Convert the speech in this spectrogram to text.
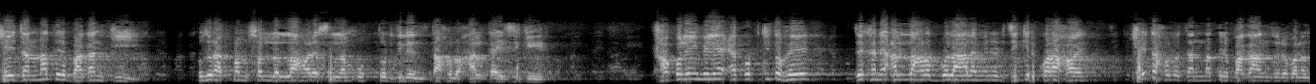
সেই জান্নাতের বাগান কি? হুজুর আকরাম আলাইহি সাল্লাম উত্তর দিলেন, তা হলো হালকায় জিকির। সকলেই মিলে একত্রিত হয়ে, যেখানে আল্লাহ রব্বুল আলমিনের জিকির করা হয়, সেটা হলো জান্নাতের বাগান। জুড়ে বলেন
